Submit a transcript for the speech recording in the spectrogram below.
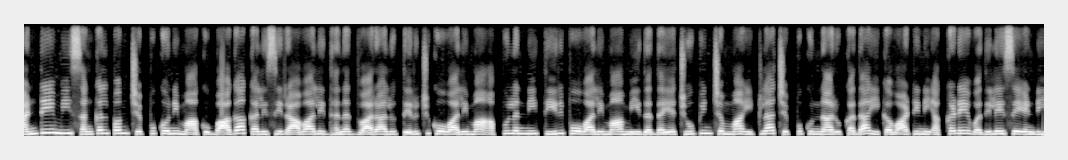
అంటే మీ సంకల్పం చెప్పుకొని మాకు బాగా కలిసి రావాలి ధన ద్వారాలు తెరుచుకోవాలి మా అప్పులన్నీ తీరిపోవాలి మా మీద దయ చూపించమ్మా ఇట్లా చెప్పుకున్నారు కదా ఇక వాటిని అక్కడే వదిలేసేయండి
